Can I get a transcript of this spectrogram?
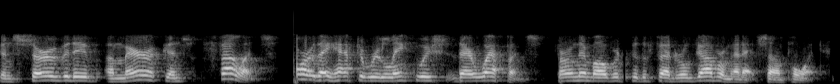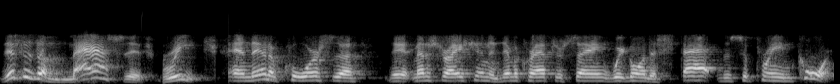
conservative Americans felons or they have to relinquish their weapons, turn them over to the federal government at some point. This is a massive reach. And then, of course, uh, the administration and Democrats are saying we're going to stack the Supreme Court.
